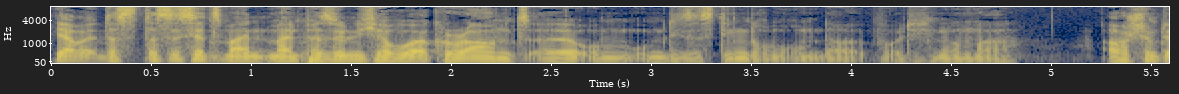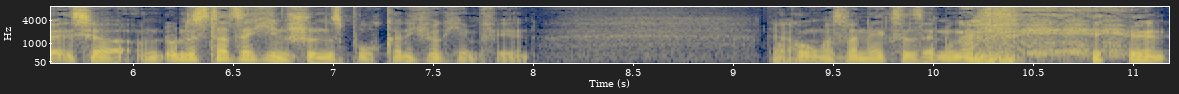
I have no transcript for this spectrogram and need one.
Ja, aber das, das ist jetzt mein, mein persönlicher Workaround äh, um, um dieses Ding drumherum. Da wollte ich nur mal. Aber stimmt, der ist ja und, und ist tatsächlich ein schönes Buch, kann ich wirklich empfehlen. Mal Ja. gucken, was wir nächste Sendung empfehlen.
